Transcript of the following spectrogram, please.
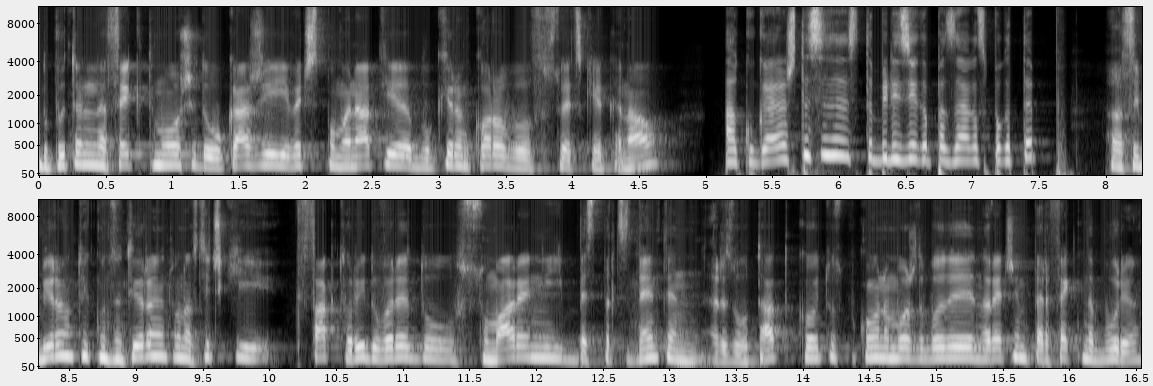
Допълнителен ефект можеше да окаже и вече споменатия блокиран кораб в Суетския канал. А кога ще се стабилизира пазара според теб? Събирането и концентрирането на всички фактори доведе до сумарен и безпредседентен резултат, който спокойно може да бъде наречен перфектна буря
